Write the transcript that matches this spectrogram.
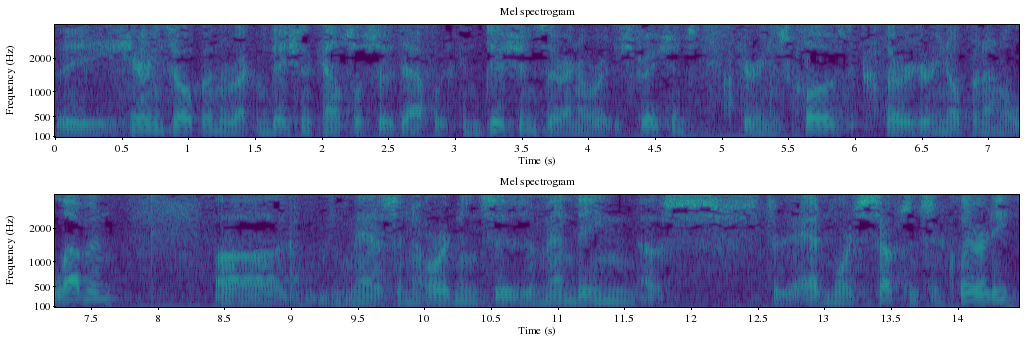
The hearing's open. The recommendation of the council is to adopt with conditions. There are no registrations. Hearing is closed. Declare a hearing open on 11. Uh, Madison ordinances amending uh, to add more substance and clarity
